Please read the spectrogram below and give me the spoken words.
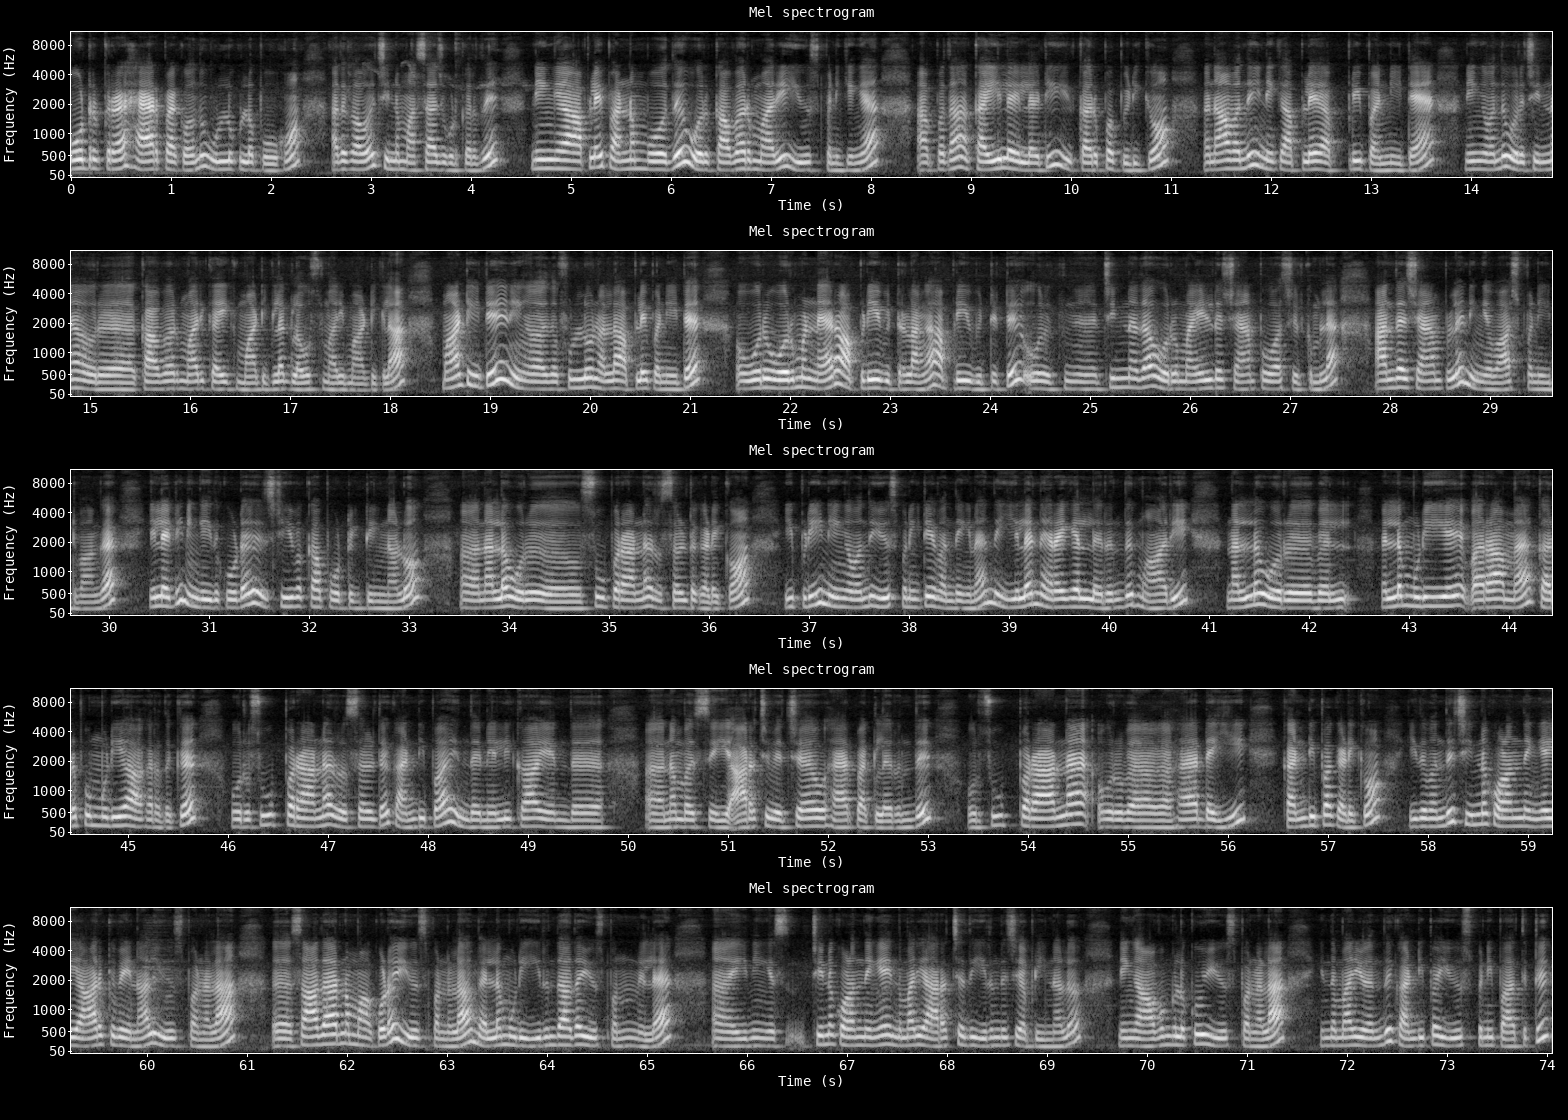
போட்டிருக்கிற ஹேர் பேக் வந்து உள்ளுக்குள்ளே போகும். அதுக்காக சின்ன மசாஜ் கொடுக்கறது. நீங்கள் அப்ளை பண்ணும்போது ஒரு கவர் மாதிரி யூஸ் பண்ணிக்கோங்க. அப்போ தான் கையில் இல்லாட்டி கருப்பாக பிடிக்கும். நான் வந்து இன்றைக்கி அப்ளை அப்படி பண்ணிட்டேன். நீங்கள் வந்து ஒரு சின்ன ஒரு கவர் மாதிரி கைக்கு மாட்டிக்கலாம் க்ளவுஸ் மாதிரி மாட்டிக்கலாம். மாட்டிட்டு நீங்கள் அதை ஃபுல்லும் நல்லா அப்ளை பண்ணிவிட்டு ஒரு ஒரு மணி நேரம் அப்படியே விட்டுறலாங்க. அப்படியே விட்டுட்டு ஒரு சின்னதாக ஒரு மைல்டு ஷாம்பு வாஷ் இருக்கும்ல அந்த ஷாம்பில் நீங்கள் வாஷ் பண்ணிக்கிட்டு வாங்க. இல்லாட்டி நீங்கள் இது கூட ஸ்ரீவக்காய் போட்டுக்கிட்டிங்கனாலும் நல்ல ஒரு சூப்பரான ரிசல்ட் கிடைக்கும். இப்படி நீங்கள் வந்து யூஸ் பண்ணிக்கிட்டே வந்தீங்கன்னா இந்த இளநிறைகள்லேருந்து மாறி நல்ல ஒரு வெள் வெள்ளை முடியே வராமல் கருப்பு முடியே ஆகிறதுக்கு ஒரு சூப்பரான ரிசல்ட்டு கண்டிப்பாக இந்த நெல்லிக்காய் இந்த நம்ம செய் அரைச்சி வச்ச ஹேர் பேக்கில் இருந்து ஒரு சூப்பரான ஒரு ஹேர் டை கண்டிப்பாக கிடைக்கும். இது வந்து சின்ன குழந்தைங்க யாருக்கு வேணாலும் யூஸ் பண்ணலாம். சாதாரணமாக கூட யூஸ் பண்ணலாம். வெள்ளை முடி இருந்தால் தான் யூஸ் பண்ணணும் இல்லை. நீங்கள் சின்ன குழந்தைங்க இந்த மாதிரி அரைச்சது இருந்துச்சு அப்படின்னாலும் நீங்கள் அவங்களுக்கும் யூஸ் பண்ணலாம். இந்த மாதிரி வந்து கண்டிப்பாக யூஸ் பண்ணி பார்த்துட்டு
